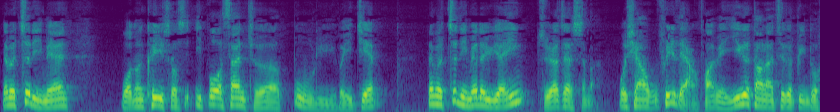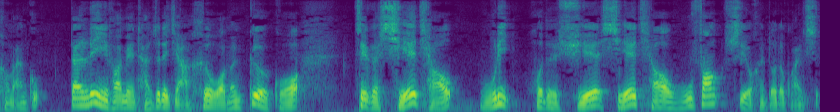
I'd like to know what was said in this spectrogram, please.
那么这里面我们可以说是一波三折，步履维艰。那么这里面的原因主要在什么？我想无非两方面，一个当然这个病毒很顽固，但另一方面坦率的讲，和我们各国这个协调无力或者协协调无方是有很多的关系。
